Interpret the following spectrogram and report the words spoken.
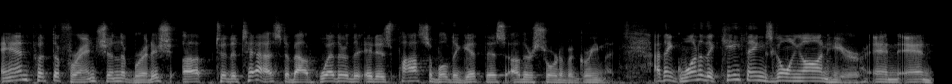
and put the French and the British up to the test about whether it is possible to get this other sort of agreement. I think one of the key things going on here, and, and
